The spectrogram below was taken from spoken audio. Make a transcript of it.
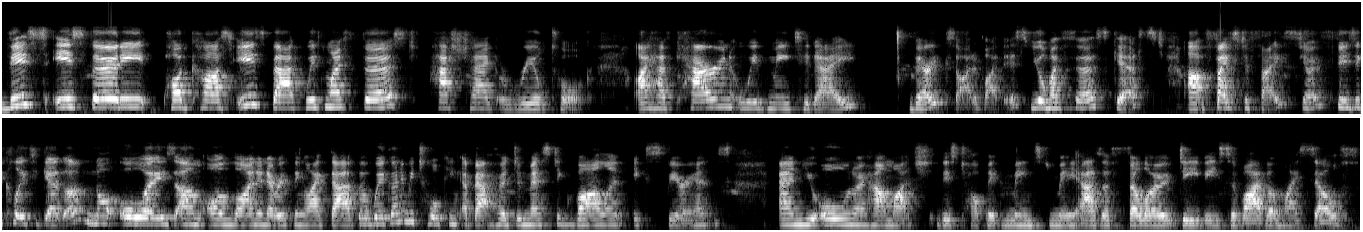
This is 30 podcast is back with my first hashtag real talk. I have Karen with me today. Very excited by this. You're my first guest, face to face, you know, physically together, not always um, online and everything like that. But we're going to be talking about her domestic violent experience. And you all know how much this topic means to me as a fellow DV survivor myself.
